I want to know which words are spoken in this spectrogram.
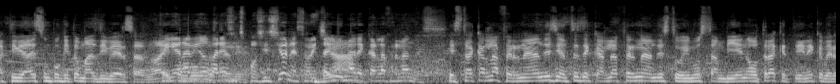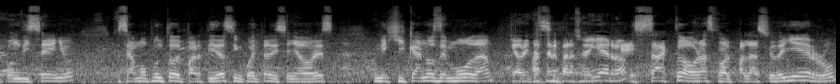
actividades un poquito más diversas. ¿no? Que Hay ya han habido varias batería. exposiciones. Ahorita hay Ya. una de Carla Fernández. Está Carla Fernández y antes de Carla Fernández tuvimos también otra que tiene que ver con diseño, que se llamó Punto de Partida, 50 diseñadores mexicanos de moda. Que ahorita está en el Palacio de Hierro. Exacto, ahora fue al Palacio de Hierro.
